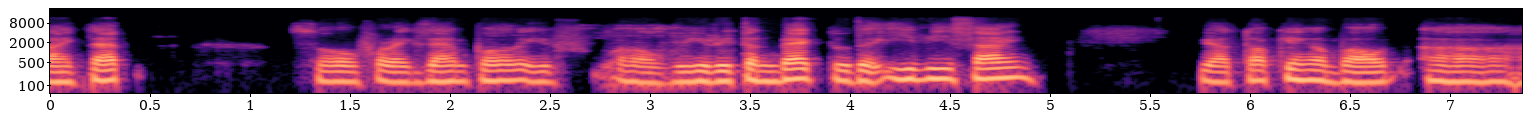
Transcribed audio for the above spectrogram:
like that. So, for example, if uh, we return back to the EV side, we are talking about uh,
